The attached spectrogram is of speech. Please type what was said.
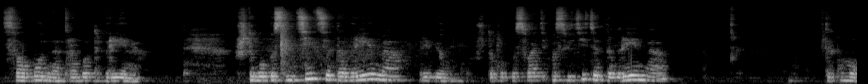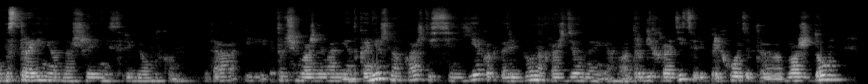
свободное от работы время, чтобы посвятить это время ребенку, чтобы посвятить это время такому построению отношений с ребенком. Да? И это очень важный момент. Конечно, в каждой семье, когда ребенок, рожденный от других родителей, приходит в ваш дом –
